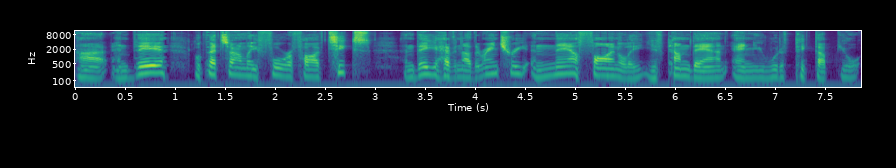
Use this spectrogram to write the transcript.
uh, and there look that's only four or five ticks and there you have another entry and now finally you've come down and you would have picked up your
